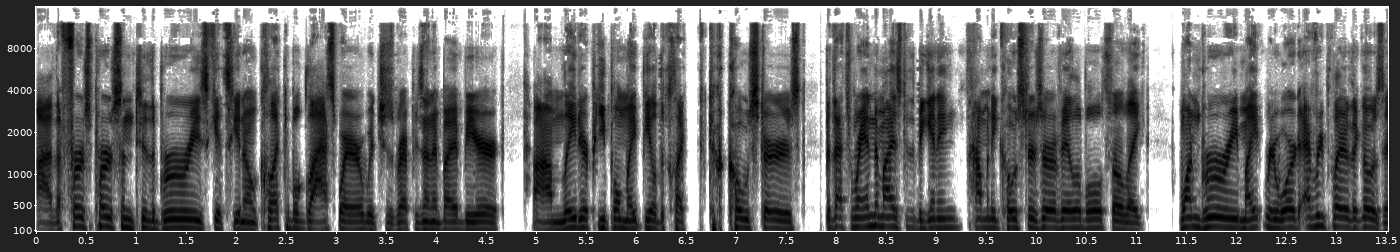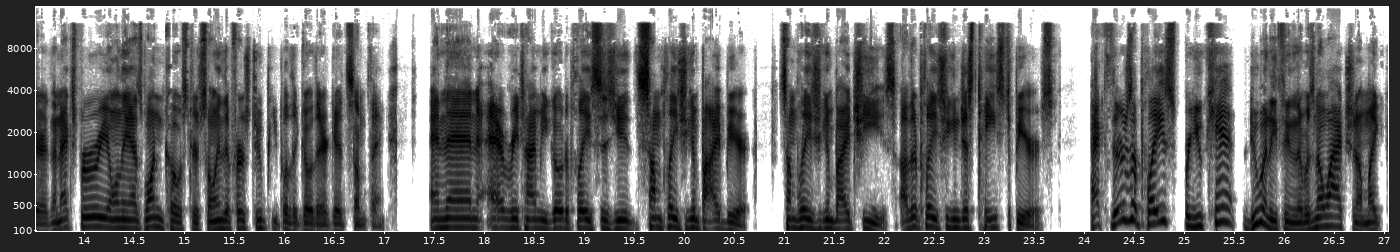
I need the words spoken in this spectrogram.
Uh, the first person to the breweries gets, you know, collectible glassware, which is represented by a beer. Um, later, people might be able to collect coasters, but that's randomized at the beginning. How many coasters are available? So, like, one brewery might reward every player that goes there. The next brewery only has one coaster, so only the first two people that go there get something. And then every time you go to places, you some place you can buy beer, some place you can buy cheese, other place you can just taste beers. Heck, there's a place where you can't do anything. There was no action. I'm like,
